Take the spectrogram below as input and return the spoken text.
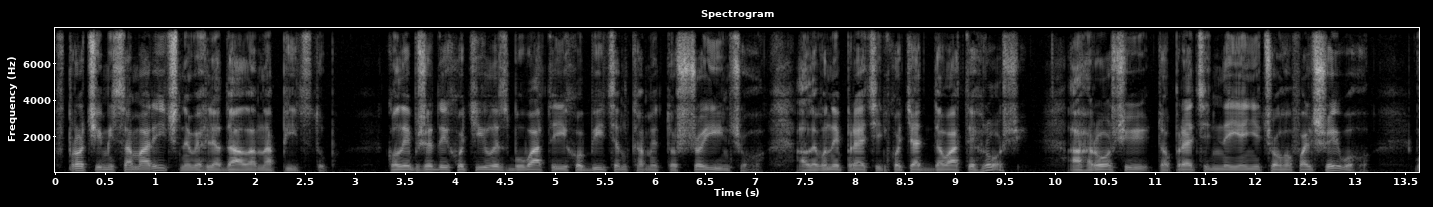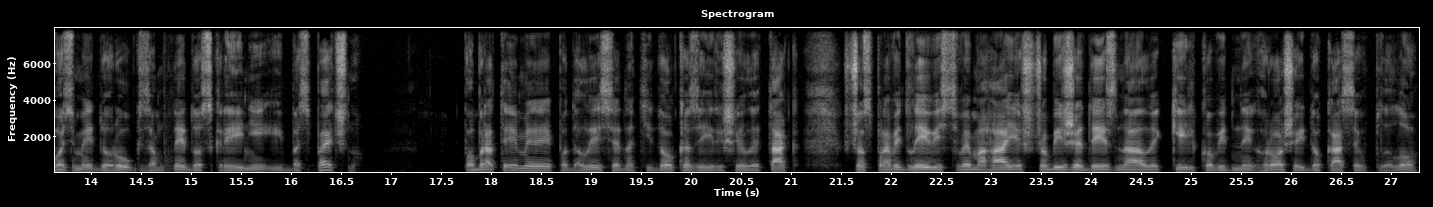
Впрочем, і сама річ не виглядала на підступ. Коли б жиди хотіли збувати їх обіцянками, то що іншого, але вони прецінь хотять давати гроші, а гроші то прецінь не є нічого фальшивого. Возьми до рук, замкни до скрині і безпечно. Побратими подалися на ті докази і рішили так, що справедливість вимагає, щоб і жиди знали, кілько від них грошей до каси вплило,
